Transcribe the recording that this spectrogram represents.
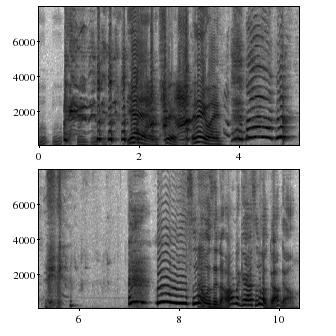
mm, mm, mm, mm. yeah, sure. And anyway, Suho was in the armor, girl. Suho gone gone.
